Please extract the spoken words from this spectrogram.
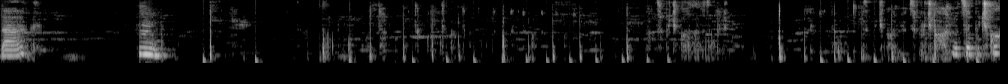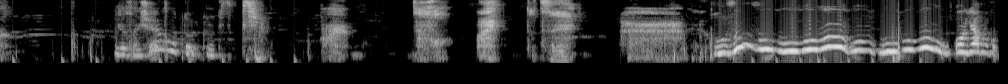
Так. Хм. Цепочках, на цепочках, на цепочках. Я знаю, що я готові кнутися. То це О, яблуко.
